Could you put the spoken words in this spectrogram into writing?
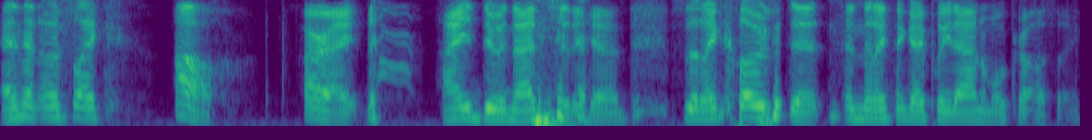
and then I was like, oh, all right. I ain't doing that shit again. So then I closed it, and then I think I played Animal Crossing.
